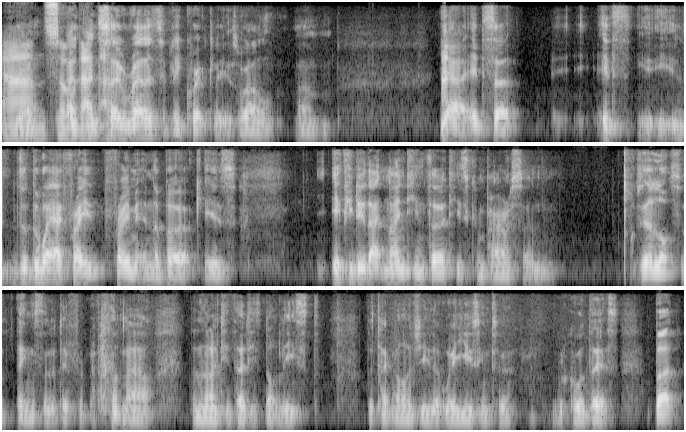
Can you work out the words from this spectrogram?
and yeah. so and, that and so relatively quickly as well. Um, yeah, it's a it's the, the way I frame, frame it in the book is if you do that 1930s comparison, there are lots of things that are different about now than the 1930s, not least the technology that we're using to record this. But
